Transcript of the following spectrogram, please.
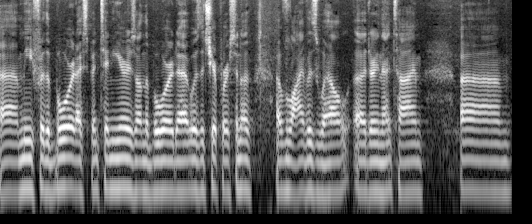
uh, me for the board. I spent 10 years on the board, uh, was the chairperson of, of Live as well uh, during that time. Um,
